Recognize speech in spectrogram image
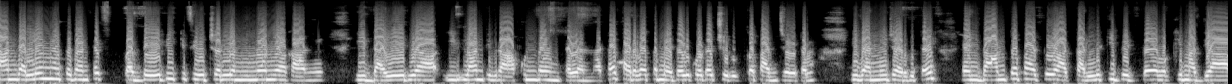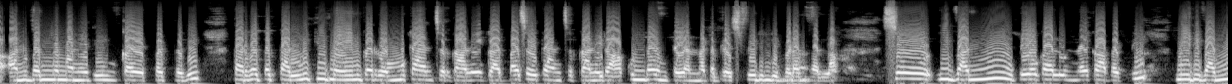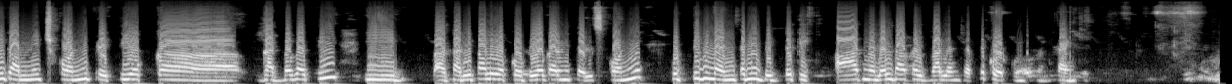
దాని వల్ల ఏమవుతుందంటే బేబీకి ఫ్యూచర్లో న్యూమోనియా కానీ ఈ డయేరియా ఇలాంటివి రాకుండా ఉంటాయి అన్నమాట. తర్వాత మెదడు కూడా చురుగ్గా పనిచేయటం ఇవన్నీ జరుగుతాయి. అండ్ దాంతో పాటు ఆ తల్లికి బిడ్డకి మధ్య అనుబంధం అనేది ఇంకా ఏర్పడుతుంది. తర్వాత తల్లికి మెయిన్గా రొమ్ము క్యాన్సర్ కానీ గర్భాశయ క్యాన్సర్ కానీ రాకుండా ఉంటాయి అన్నమాట బ్రెస్ట్ ఫీడింగ్ ఇవ్వడం వల్ల. సో ఇవన్నీ ఉపయోగాలు ఉన్నాయి కాబట్టి మీరు ఇవన్నీ గమనించుకొని ప్రతి ఒక్క గర్భవతి ఈ తల్లిపాల యొక్క ఉపయోగాలను తెలుసుకొని పుట్టిన వెంటనే బిడ్డకి ఆరు నెలల దాకా ఇవ్వాలని చెప్పి కోరుకుంటున్నాను. Thank you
